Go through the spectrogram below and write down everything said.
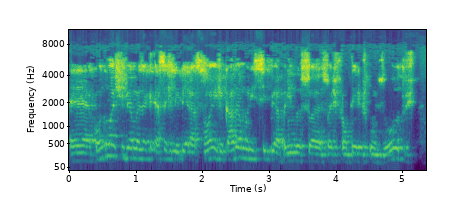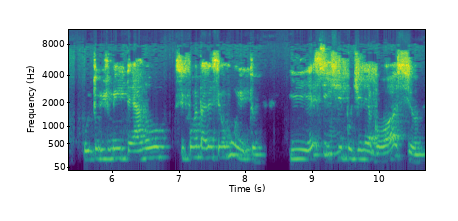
É, quando nós tivemos essas liberações de cada município abrindo suas, suas fronteiras com os outros, o turismo interno se fortaleceu muito. E esse tipo de negócio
